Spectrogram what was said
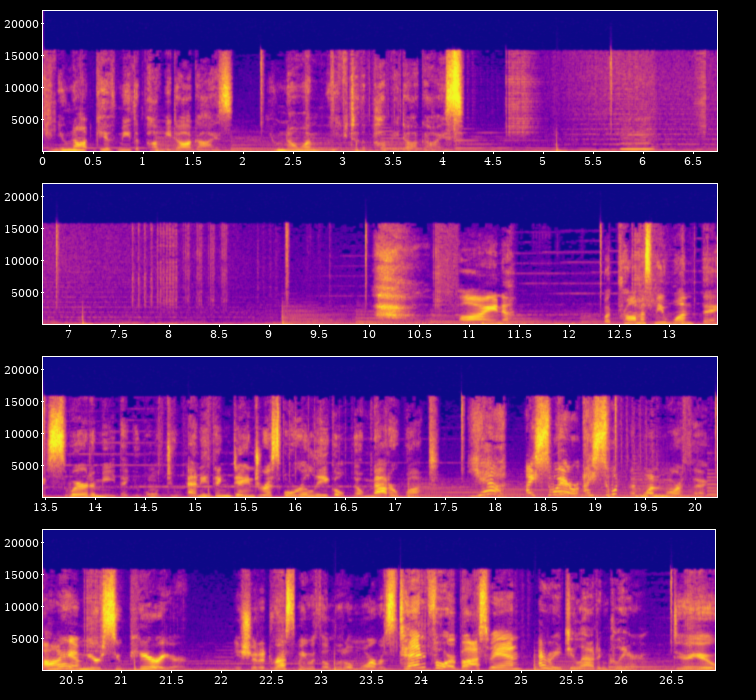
Can you not give me the puppy dog eyes? You know I'm weak to the puppy dog eyes. Fine. But promise me one thing. Swear to me that you won't do anything dangerous or illegal, no matter what. Yeah, I swear, I swear- And one more thing. I am your superior. You should address me with a little more respect. 10-4, boss man. I read you loud and clear. Do you?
